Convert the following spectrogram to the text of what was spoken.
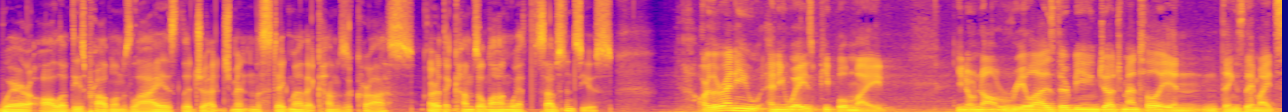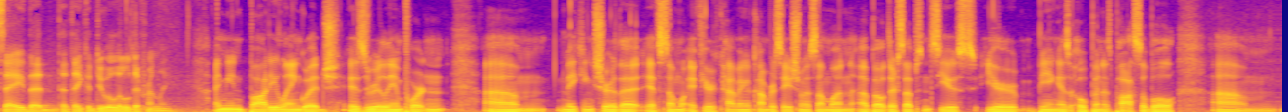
where all of these problems lie is the judgment and the stigma that comes across or that comes along with substance use. Are there any any ways people might you know not realize they're being judgmental in, in things they might say that, that they could do a little differently? I mean, body language is really important. Um, making sure that if someone, if you're having a conversation with someone about their substance use, you're being as open as possible. Um,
